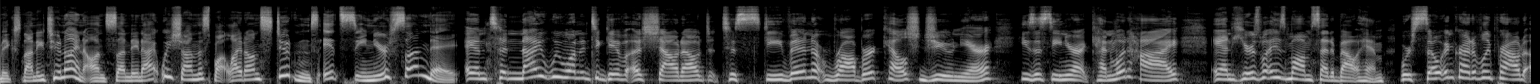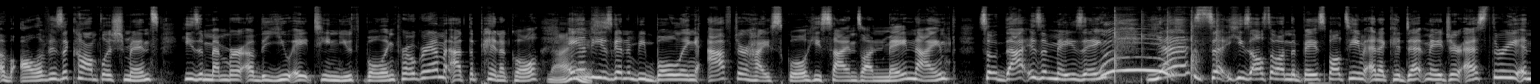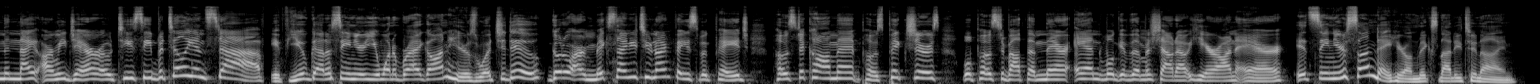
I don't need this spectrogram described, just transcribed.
Mix 92.9 on Sunday night, we shine the spotlight on students. It's Senior Sunday. And tonight we wanted to give a shout out to Steven Robert Kelsch Jr. He's a senior at Kenwood High. And here's what his mom said about him. We're so incredibly proud of all of his accomplishments. He's a member of the U18 Youth Bowling Program at the Pinnacle. Nice. And he's going to be bowling after high school. He signs on May 9th. So that is amazing. Yes. He's also on the baseball team and a cadet major S3 in the Knight Army JROTC battalion staff. If you've got a senior you want to brag on, here's what you do. Go to our Mix 929 Facebook page, post a comment, post pictures. We'll post about them there and we'll give them a shout out here on air. It's Senior Sunday here on Mix 92.9.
